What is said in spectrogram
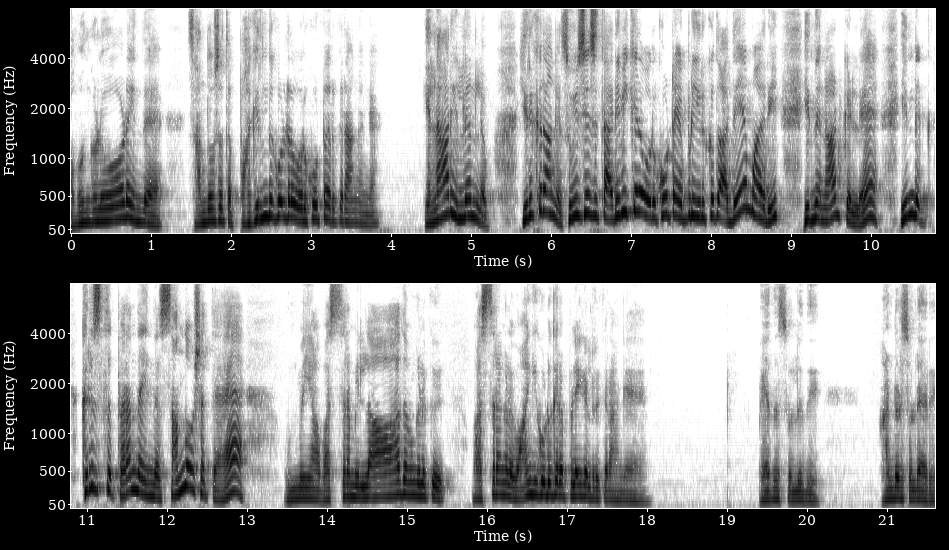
அவங்களோட இந்த சந்தோஷத்தை பகிர்ந்து கொள்கிற ஒரு கூட்டம் இருக்கிறாங்கங்க. எல்லாரும் இல்லைன்னு இல்லை இருக்கிறாங்க. சுவிசேஷத்தை அறிவிக்கிற ஒரு கூட்டம் எப்படி இருக்குதோ அதே மாதிரி இந்த நாட்களில் இந்த கிறிஸ்து பிறந்த இந்த சந்தோஷத்தை உண்மையாக வஸ்திரம் இல்லாதவங்களுக்கு வஸ்திரங்களை வாங்கி கொடுக்குற பிள்ளைகள் இருக்கிறாங்க. வேதம் சொல்லுது. ஆண்டவர் சொல்கிறாரு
